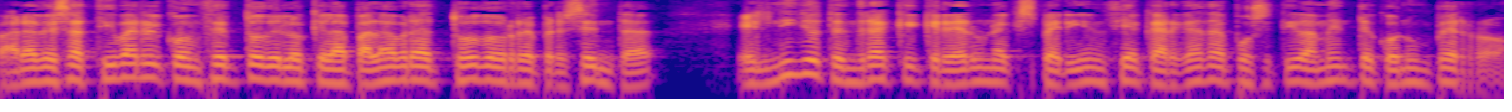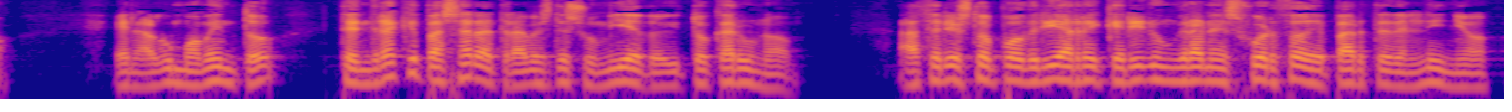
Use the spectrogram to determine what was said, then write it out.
Para desactivar el concepto de lo que la palabra todo representa, el niño tendrá que crear una experiencia cargada positivamente con un perro. En algún momento tendrá que pasar a través de su miedo y tocar uno. Hacer esto podría requerir un gran esfuerzo de parte del niño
